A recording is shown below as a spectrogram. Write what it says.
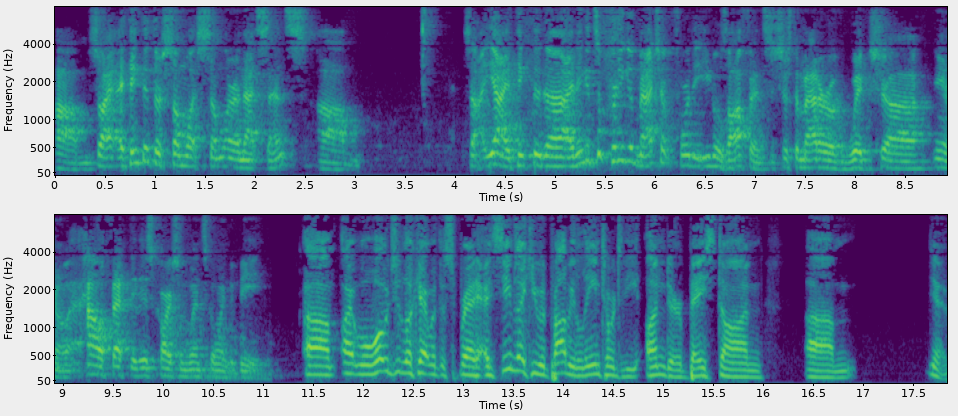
Um, so I, I, think that they're somewhat similar in that sense. Um, so yeah, I think that uh, I think it's a pretty good matchup for the Eagles offense. It's just a matter of which uh, you know how effective is Carson Wentz going to be. Um, all right. Well, what would you look at with the spread? It seems like you would probably lean towards the under based on, um, you know,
